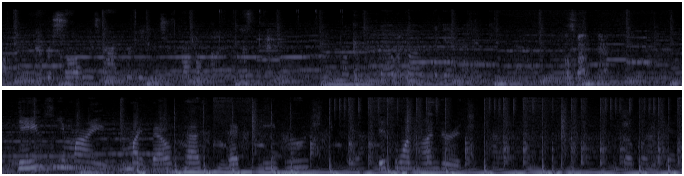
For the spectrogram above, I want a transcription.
When you saw it. You never saw the attack or the picture from behind. Wasn't it? Look, I'm so close to getting that MP I was about to Do you see my my Battle Pass XP boost? Yeah. It's 100. Go, Cody. Get it.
